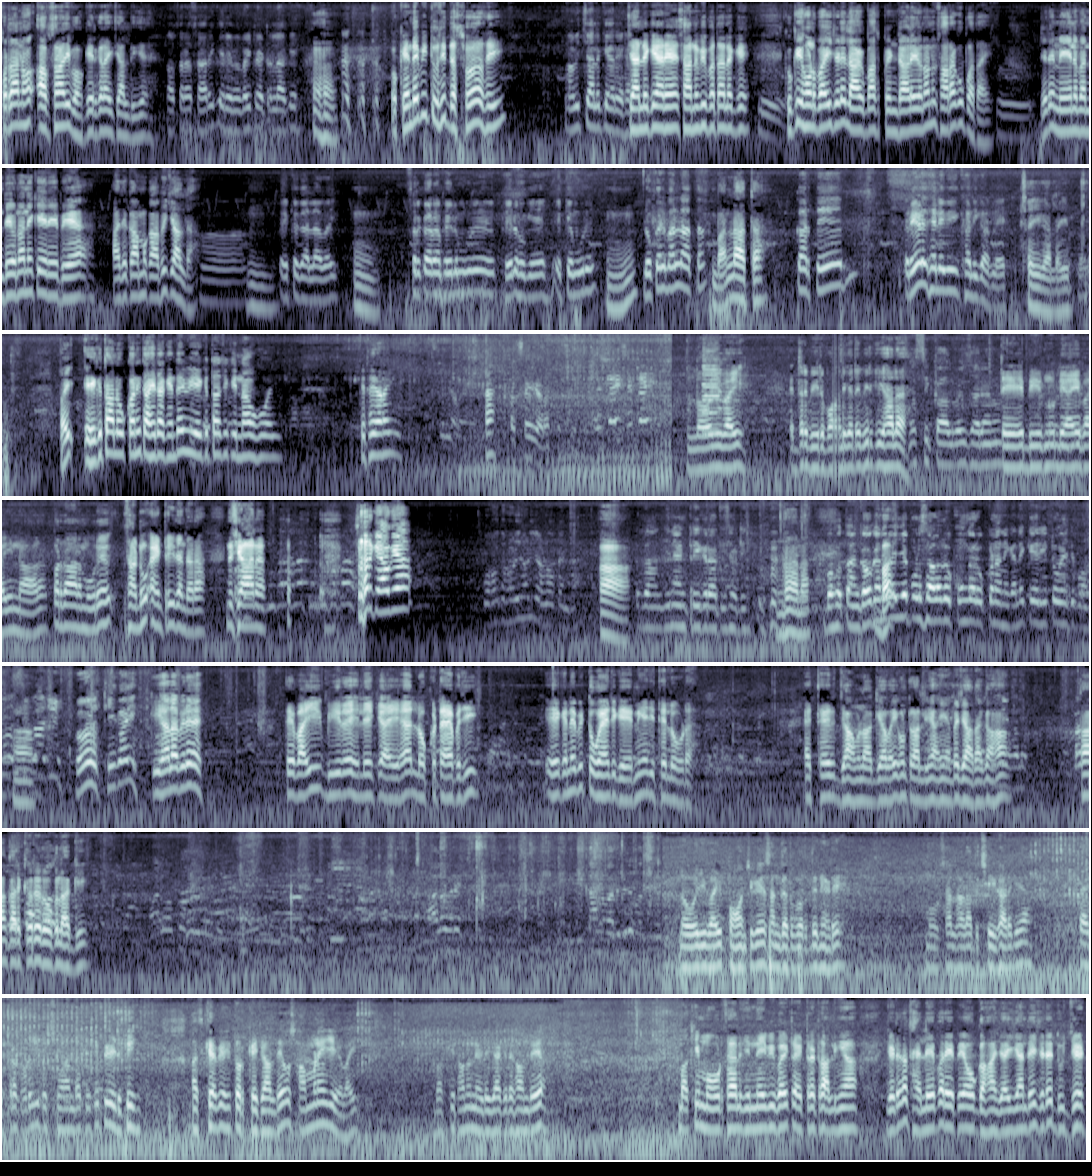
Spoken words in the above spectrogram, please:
ਪ੍ਰਧਾਨ ਅਫਸਰਾਂ ਦੀ ਬਹੁਤ ਘੇਰ ਕਰਾਈ ਚੱਲਦੀ ਹੈ ਅਸਰਾ ਸਾਰੇ ਘੇਰੇ ਮੇ ਬਾਈ ਟਰੈਕਟਰ ਲਾ ਕੇ। ਉਹ ਕਹਿੰਦੇ ਵੀ ਤੁਸੀਂ ਦੱਸੋ ਅਸੀਂ ਆ ਵੀ ਚੱਲ ਕੇ ਆ ਰਿਹਾ। ਚੱਲ ਕੇ ਆ ਰਿਹਾ ਸਾਨੂੰ ਵੀ ਪਤਾ ਲੱਗੇ। ਕਿਉਂਕਿ ਹੁਣ ਬਾਈ ਜਿਹੜੇ ਲਾਗ ਪਾਸ ਪਿੰਡ ਵਾਲੇ ਉਹਨਾਂ ਨੂੰ ਸਾਰਾ ਕੁਝ ਪਤਾ ਹੈ। ਜਿਹੜੇ ਮੇਨ ਬੰਦੇ ਉਹਨਾਂ ਨੇ ਘੇਰੇ ਪਏ ਆ। ਅੱਜ ਕੰਮ ਕਾਫੀ ਚੱਲਦਾ। ਹਾਂ। ਹੂੰ। ਇੱਕ ਗੱਲ ਆ ਬਾਈ। ਹੂੰ। ਸਰਕਾਰਾਂ ਫੇਲ ਮੂਰੇ ਫੇਲ ਹੋ ਗਏ ਇੱਕੇ ਮੂਰੇ ਹੂੰ। ਲੋਕਾਂ ਨੇ ਬੰਨ ਲਾਤਾ। ਬੰਨ ਲਾਤਾ। ਘਰ ਤੇ ਰੇੜੇ ਥੈਲੇ ਵੀ ਖਾਲੀ ਕਰ ਲਏ। ਸਹੀ ਗੱਲ ਹੈ ਜੀ। ਭਾਈ ਏਕਤਾ ਲੋਕਾਂ ਦੀ ਤਾਂ ਹੀ ਤਾਂ ਕਹਿੰਦੇ ਵੀ ਏਕਤਾ 'ਚ ਕਿੰਨਾ ਉਹ ਹੈ ਜੀ। ਕਿੱਥੇ ਜਾਣਾ ਜੀ? ਹਾਂ? ਅੱਛਾ ਜਾਣਾ। ਲਓ ਜੀ ਬਾਈ ਇੱਧਰ ਵੀਰ ਪਹੁੰਚ ਗਏ ਤੇ ਵੀਰ ਕੀ ਹਾਲ ਹੈ ਸਤਿ ਸ਼੍ਰੀ ਅਕਾਲ ਬਾਈ ਸਾਰਿਆਂ ਨੂੰ। ਤੇ ਵੀਰ ਨੂੰ ਲਿਆਏ ਬਾਈ ਨਾਲ। ਪ੍ਰਧਾਨ ਮੂਰੇ ਸਾਨੂੰ ਐਂਟਰੀ ਦਿੰਦਾ ਰਾ। ਨਿਸ਼ਾਨ। ਸਰ ਕੀ ਹੋ ਗਿਆ? ਬਹੁਤ ਹੌਲੀ ਹੌਲੀ ਆਉਣਾ ਪੈਂਦਾ। ਹਾਂ। ਪ੍ਰਧਾਨ ਜੀ ਨੇ ਐਂਟਰੀ ਕਰਾਤੀ ਸਾਡੀ। ਨਾ ਨਾ। ਬਹੁਤ ਤੰਗ ਹੋ ਕਹਿੰਦੇ ਜੇ ਪੁਲਿਸ ਵਾਲਾ ਰੋਕੂਗਾ ਰੋਕਣਾ ਨਹੀਂ ਕਹਿੰਦੇ ਕੇਰੀ ਟੋਏ ਚ ਪਾਉਣੀ। ਹਾਂ। ਹੋਰ ਠੀਕ ਹੋ ਜੀ? ਕੀ ਹਾਲ ਆ ਵੀਰੇ? ਤੇ ਬਾਈ ਵੀਰ ਇਹ ਲੈ ਕੇ ਆਏ ਆ ਲੁੱਕ ਟੈਪ ਜੀ। ਇਹ ਕਹਿੰਦੇ ਵੀ ਟੋਇਆਂ 'ਚ ਗੇਰਨੀ ਆ ਜਿੱਥੇ ਲੋੜ ਹੈ ਇੱਥੇ ਜਾਮ ਲੱਗ ਗਿਆ ਬਾਈ ਹੁਣ ਟਰਾਲੀਆਂ ਆਈਆਂ ਪਏ ਜ਼ਿਆਦਾ ਗਾਹਾਂ। ਤਾਂ ਕਰਕੇ ਉਰੇ ਰੋਕ ਲੱਗ ਗਈ। ਲਓ ਜੀ ਬਾਈ, ਪਹੁੰਚ ਗਏ ਸੰਗਤਪੁਰ ਦੇ ਨੇੜੇ। ਮੋਟਰਸਾਈਕਲ ਸਾਡਾ ਪਿੱਛੇ ਖੜ ਗਿਆ। ਟਰੈਕਟਰ ਥੋੜੀ ਜਿਹੀ ਪਿੱਛੇ ਆਉਂਦਾ ਕਿਉਂਕਿ ਭੀੜ ਸੀ। ਅਸੀਂ ਕਿਹਾ ਵੀ ਅਸੀਂ ਤੁਰ ਕੇ ਚੱਲਦੇ ਉਹ ਸਾਹਮਣੇ ਜੇ ਹੈ ਬਾਈ। ਬਾਕੀ ਤੁਹਾਨੂੰ ਨੇੜੇ ਜਾ ਕੇ ਦਿਖਾਉਂਦੇ ਆ। ਬਾਕੀ ਮੋਟਰਸਾਈਕਲ ਜਿੰਨੇ ਵੀ ਬਾਈ, ਟਰੈਕਟਰ, ਟਰਾਲੀਆਂ, ਜਿਹੜੇ ਤਾਂ ਥੈਲੇ ਭਰੇ ਪਏ ਉਹ ਗਾਹਾਂ ਜਾਈ ਜਾਂਦੇ। ਜਿਹੜੇ ਦੂਜੇ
